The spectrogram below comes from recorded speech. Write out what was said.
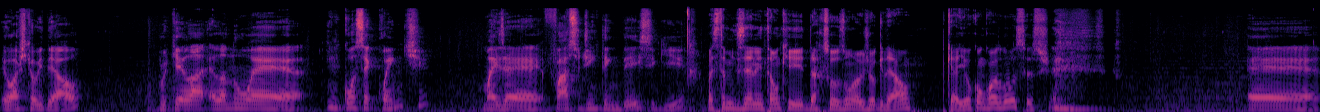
eu acho que é o ideal. Porque ela, ela não é inconsequente, mas é fácil de entender e seguir. Mas você tá me dizendo então que Dark Souls 1 é o jogo ideal? Porque aí eu concordo com você, Sushi. É.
